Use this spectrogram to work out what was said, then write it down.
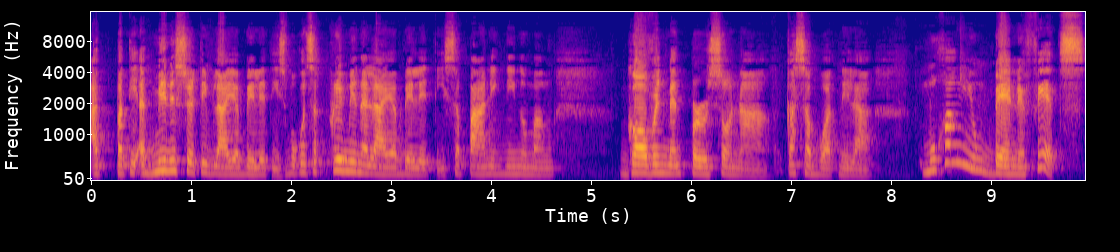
at pati administrative liabilities bukod sa criminal liabilities sa panig ni numang government person na kasabwat nila, mukhang yung benefits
